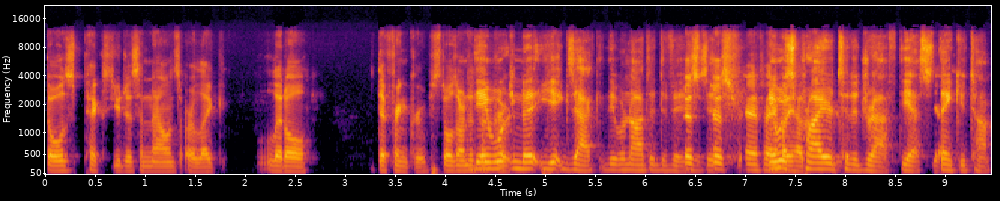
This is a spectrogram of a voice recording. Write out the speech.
Those picks you just announced are like little different groups. Those aren't the They were no, exactly. They were not the divisions. just It- just if it was prior to the draft. Yes. Thank you, Tom.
